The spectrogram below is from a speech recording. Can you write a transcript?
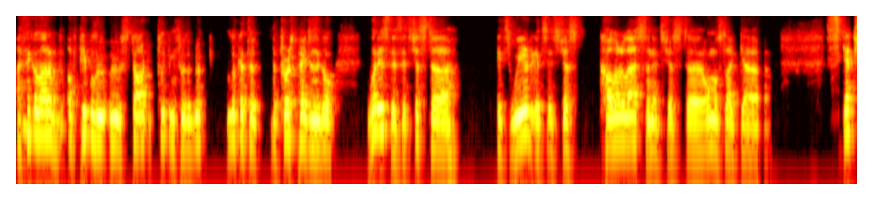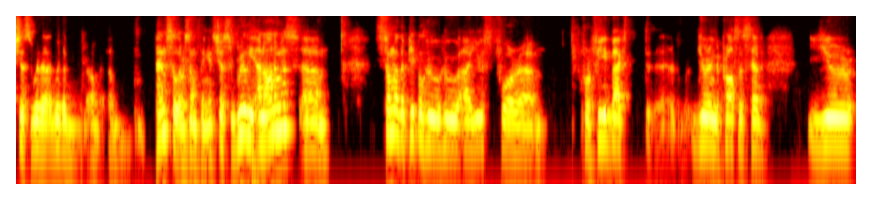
I think a lot of, of people who, who start flipping through the book look at the, the first pages and go, what is this? It's just uh, it's weird. It's it's just colorless and it's just uh, almost like uh, sketches with a with a, a, a, pencil or something. It's just really anonymous. Um, some of the people who who I used for um, for feedback uh, during the process said you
